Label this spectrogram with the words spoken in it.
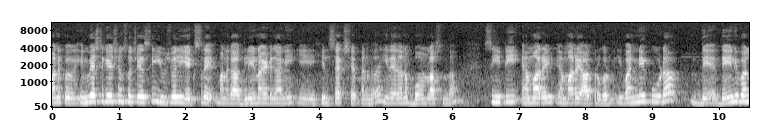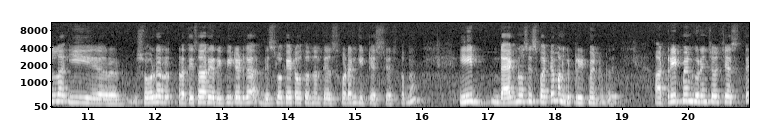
మనకు ఇన్వెస్టిగేషన్స్ వచ్చేసి యూజువల్లీ ఎక్స్రే మనకు ఆ గ్లీనాయిడ్ కానీ ఈ హిల్సెక్స్ చెప్పాను కదా ఇది ఏదైనా బోన్ లాస్ ఉందా? సిటీ ఎంఆర్ఐ ఎంఆర్ఐ ఆర్థ్రోగ్రామ్ ఇవన్నీ కూడా దే దేనివల్ల ఈ షోల్డర్ ప్రతిసారి రిపీటెడ్గా డిస్లొకేట్ అవుతుందని తెలుసుకోవడానికి ఈ టెస్ట్ చేస్తాము. ఈ డయాగ్నోసిస్ బట్టే మనకు ట్రీట్మెంట్ ఉంటుంది. ఆ ట్రీట్మెంట్ గురించి వచ్చేస్తే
